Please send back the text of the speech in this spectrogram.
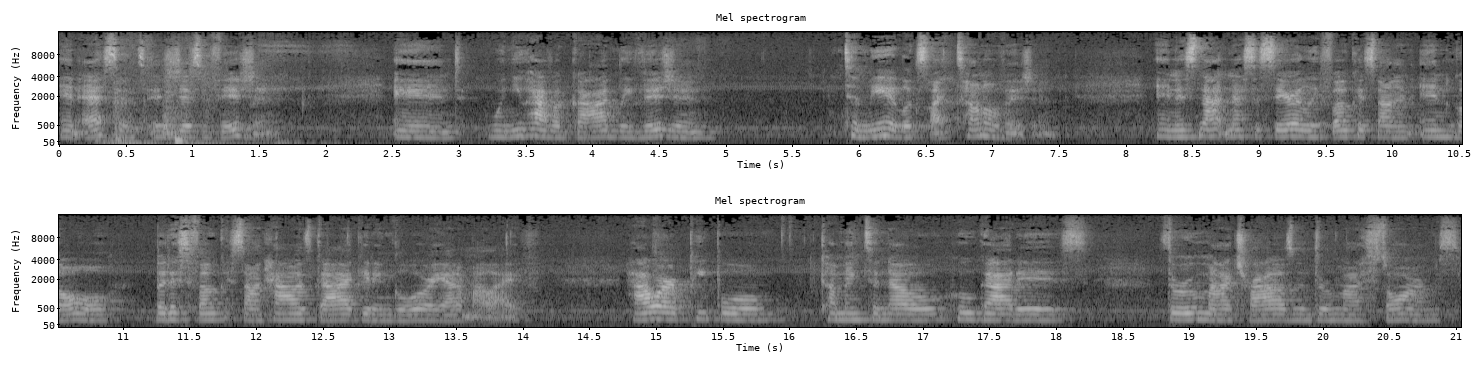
in essence, is just vision. And when you have a godly vision, to me, it looks like tunnel vision. And it's not necessarily focused on an end goal, but it's focused on how is God getting glory out of my life? How are people coming to know who God is through my trials and through my storms?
